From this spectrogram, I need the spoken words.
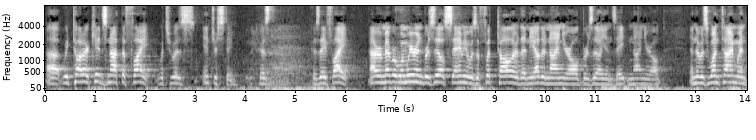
Uh, we taught our kids not to fight, which was interesting because they fight. I remember when we were in Brazil, Samuel was a foot taller than the other nine year old Brazilians, eight and nine year old. And there was one time when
